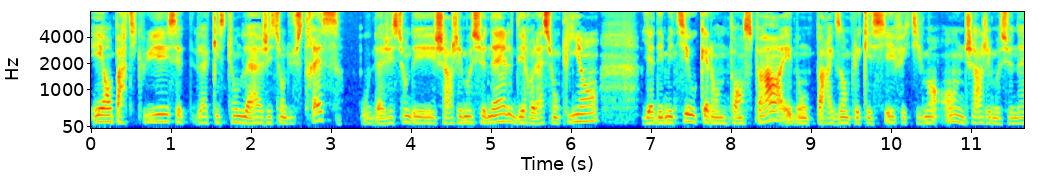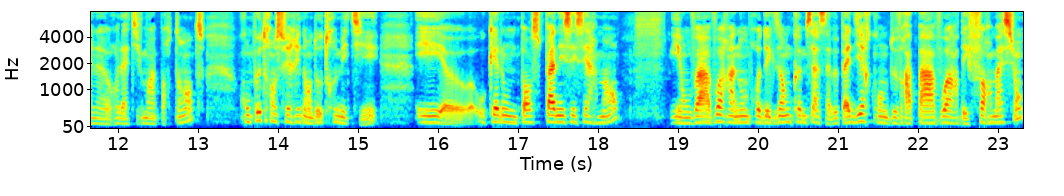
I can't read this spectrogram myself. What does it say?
Et en particulier, c'est la question de la gestion du stress ou de la gestion des charges émotionnelles, des relations clients. Il y a des métiers auxquels on ne pense pas, et donc par exemple les caissiers effectivement ont une charge émotionnelle euh, relativement importante qu'on peut transférer dans d'autres métiers et euh, auxquels on ne pense pas nécessairement. Et on va avoir un nombre d'exemples comme ça. Ça ne veut pas dire qu'on ne devra pas avoir des formations,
